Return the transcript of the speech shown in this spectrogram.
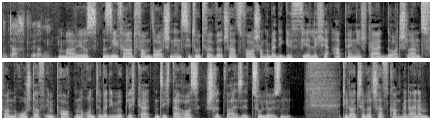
bedacht werden. Marius Siefert vom Deutschen Institut für Wirtschaftsforschung über die gefährliche Abhängigkeit Deutschlands von Rohstoffimporten und über die Möglichkeiten, sich daraus schrittweise zu lösen. Die deutsche Wirtschaft kommt mit einem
